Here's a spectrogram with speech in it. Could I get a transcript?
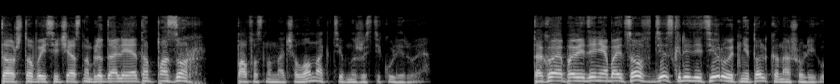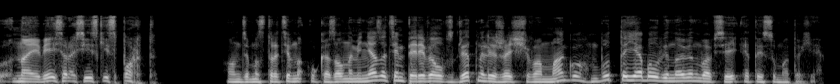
«То, что вы сейчас наблюдали, — это позор!» — пафосно начал он, активно жестикулируя. «Такое поведение бойцов дискредитирует не только нашу лигу, но и весь российский спорт!» Он демонстративно указал на меня, затем перевел взгляд на лежащего магу, будто я был виновен во всей этой суматохе.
